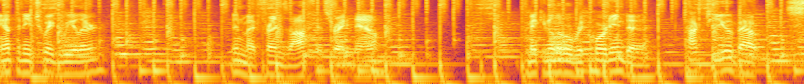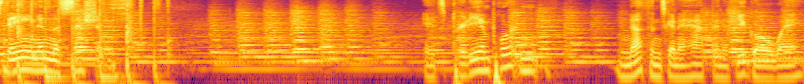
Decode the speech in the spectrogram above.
Anthony Twig Wheeler, in my friend's office right now, making a little recording to talk to you about staying in the session. It's pretty important. Nothing's going to happen if you go away.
